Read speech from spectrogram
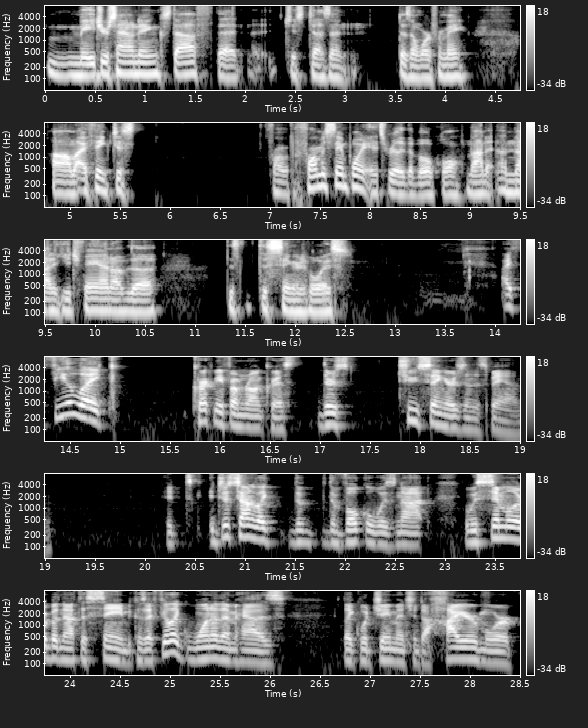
major sounding stuff that just doesn't doesn't work for me. Um, I think just from a performance standpoint, it's really the vocal. Not a, I'm not a huge fan of the this the singer's voice. I feel like, correct me if I'm wrong, Chris. There's two singers in this band. It it just sounded like the the vocal was not. It was similar but not the same because I feel like one of them has, like what Jay mentioned, a higher, more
